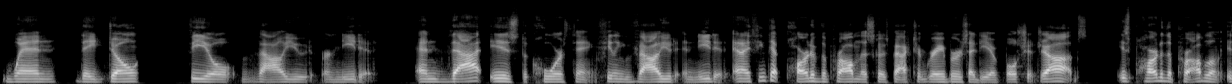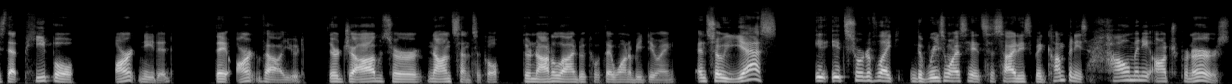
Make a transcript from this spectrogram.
when they don't feel valued or needed. And that is the core thing, feeling valued and needed. And I think that part of the problem, this goes back to Graeber's idea of bullshit jobs, is part of the problem is that people aren't needed. They aren't valued. Their jobs are nonsensical. They're not aligned with what they want to be doing. And so, yes, it, it's sort of like the reason why I say it's society's big companies. How many entrepreneurs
